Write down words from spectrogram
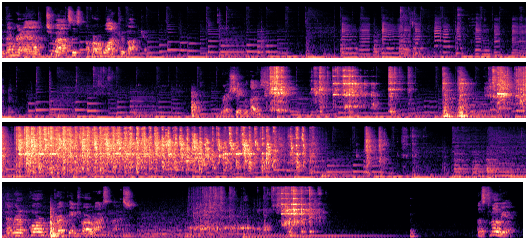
And then we're going to add two ounces of our Wodka vodka. We're going to shake with ice. And we're going to pour directly into our rocks glass. do zdrowia.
